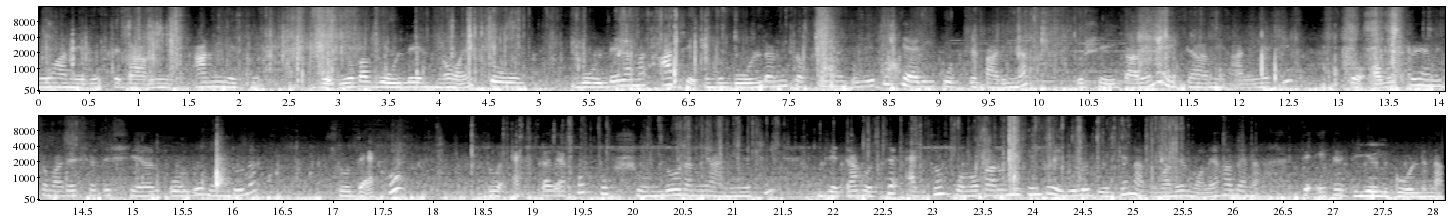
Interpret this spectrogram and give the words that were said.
নোয়া নেব, সেটা আমি আনিয়েছি। যদিও বা গোল্ডেন নয়, তো গোল্ডের আমার আছে, কিন্তু গোল্ড আমি সবসময় যেহেতু ক্যারি করতে পারি না, তো সেই কারণে এটা আমি আনিয়েছি। তো অবশ্যই আমি তোমাদের সাথে শেয়ার করব বন্ধুরা। তো দেখো, তো একটা দেখো খুব সুন্দর আমি আনিয়েছি, যেটা হচ্ছে একদম কোনো কারণে কিন্তু এগুলো দেখে না, তোমাদের মনে হবে না। যে এটা রিয়েল গোল্ড না।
